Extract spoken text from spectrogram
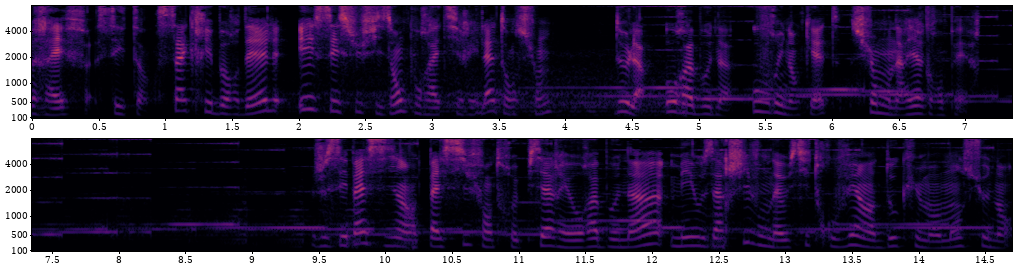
Bref, c'est un sacré bordel et c'est suffisant pour attirer l'attention. De là, Orabona ouvre une enquête sur mon arrière-grand-père. Je sais pas s'il y a un passif entre Pierre et Orabona, mais aux archives on a aussi trouvé un document mentionnant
